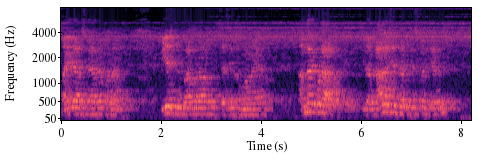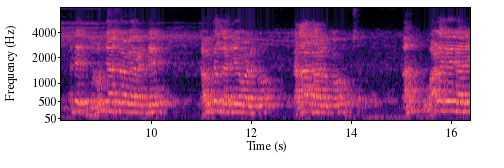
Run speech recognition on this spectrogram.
మణిదాస్ గారు మన బిఎస్పి బాబురావు శశీంద్ర మామయ్య అందరు కూడా ఇదొక ఆలోచనతో తీసుకొచ్చారు. అంటే గుర్రం జాస్రావు గారు అంటే కవితలు చదివే వాళ్ళకు కళాకారులకు వాళ్ళకే కానీ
